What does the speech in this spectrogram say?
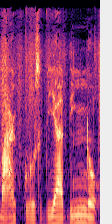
Marcos Viadinho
